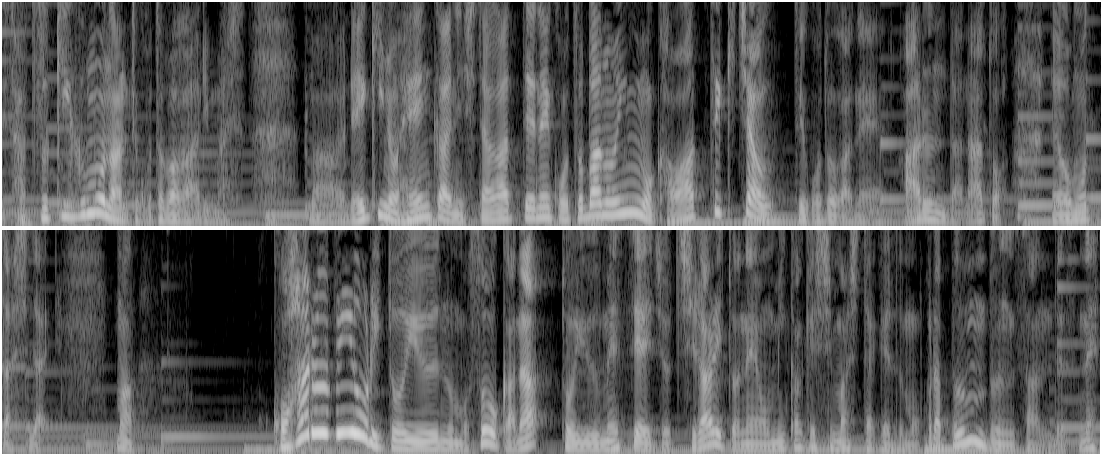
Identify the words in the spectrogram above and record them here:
さつき雲なんて言葉がありました。まあ、歴の変化に従ってね、言葉の意味も変わってきちゃうっていうことがね、あるんだなと思った次第。まあ、小春日和というのもそうかなというメッセージをちらりとね、お見かけしましたけれども、これはブンブンさんですね。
